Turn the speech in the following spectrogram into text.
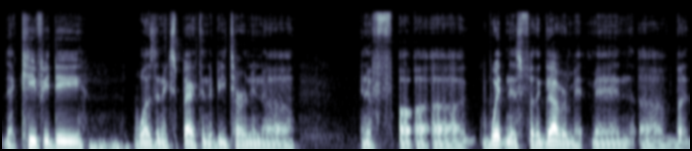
that Keefe D wasn't expecting to be turning uh an a, a, witness for the government, man. Uh, but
